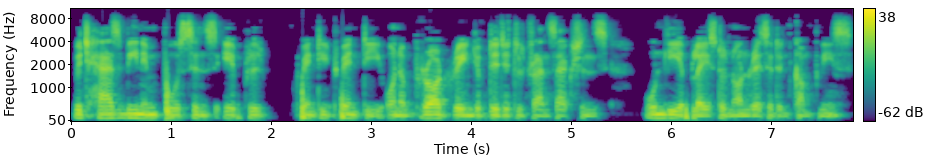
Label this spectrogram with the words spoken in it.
which has been imposed since April 2020 on a broad range of digital transactions, only applies to non resident companies.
